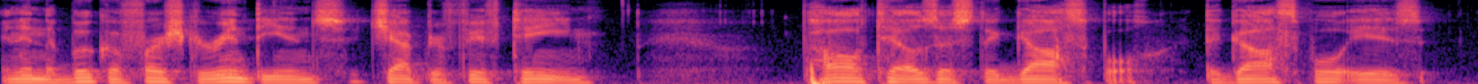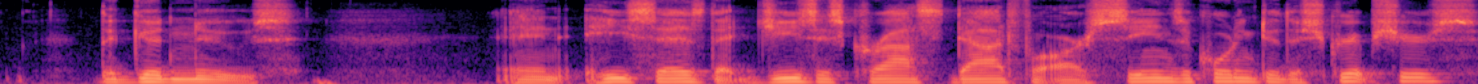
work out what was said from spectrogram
And in the book of 1 Corinthians chapter 15, Paul tells us the gospel. The gospel is the good news. And he says that Jesus Christ died for our sins according to the scriptures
